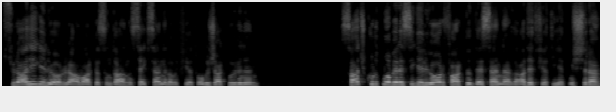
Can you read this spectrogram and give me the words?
Sürahi geliyor. La markasından 80 liralık fiyatı olacak bu ürünün. Saç kurutma beresi geliyor. Farklı desenlerde adet fiyatı 70 lira.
